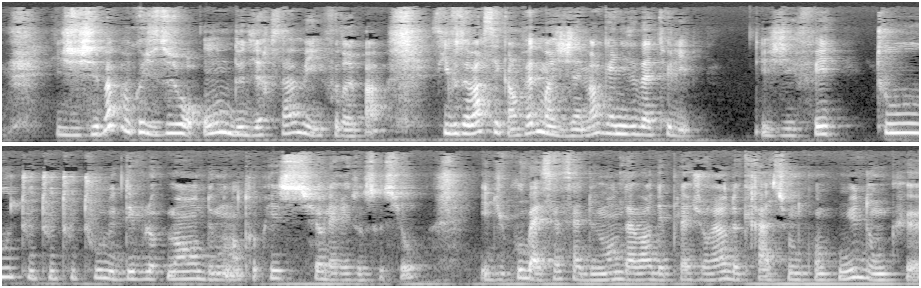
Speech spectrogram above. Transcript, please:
je sais pas pourquoi j'ai toujours honte de dire ça, mais il faudrait pas. Ce qu'il faut savoir, c'est qu'en fait, moi, j'ai jamais organisé d'atelier. J'ai fait tout, tout, tout, tout, tout le développement de mon entreprise sur les réseaux sociaux. Et du coup, bah, ça, ça demande d'avoir des plages horaires de création de contenu. Donc, euh,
